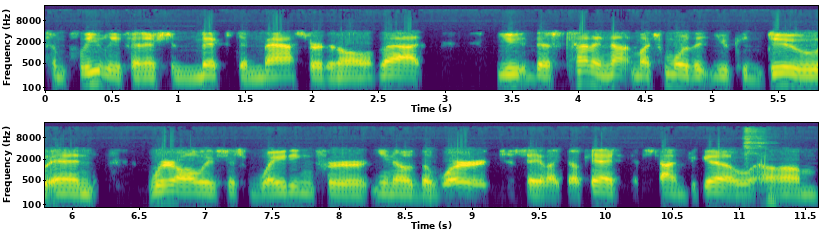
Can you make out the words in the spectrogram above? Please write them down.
completely finished and mixed and mastered and all of that, you there's kind of not much more that you could do, and we're always just waiting for you know the word to say like, okay, it's time to go. Um,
